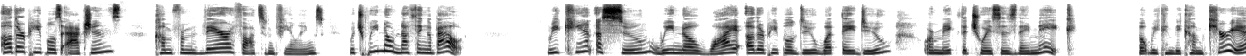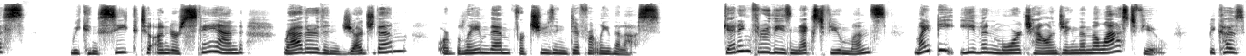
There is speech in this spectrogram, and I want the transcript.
Other people's actions come from their thoughts and feelings, which we know nothing about. We can't assume we know why other people do what they do or make the choices they make. But we can become curious. We can seek to understand rather than judge them or blame them for choosing differently than us. Getting through these next few months might be even more challenging than the last few because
